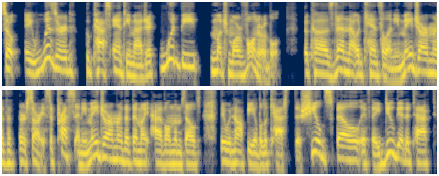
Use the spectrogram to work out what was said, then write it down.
So a wizard who casts anti magic would be much more vulnerable because then that would cancel any mage armor that, or sorry, suppress any mage armor that they might have on themselves. They would not be able to cast the shield spell if they do get attacked.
